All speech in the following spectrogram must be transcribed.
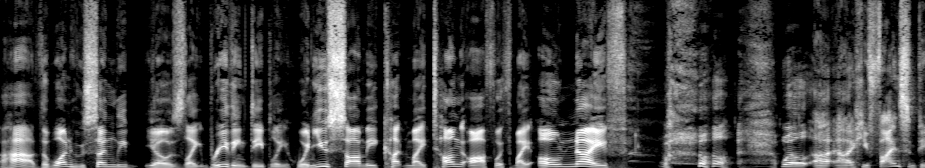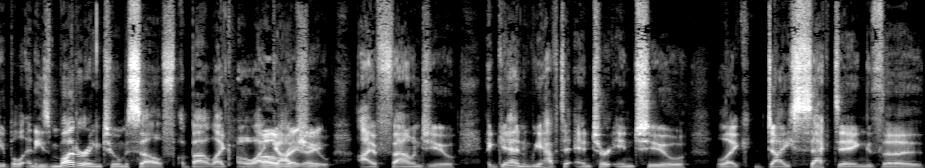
"Aha, the one who suddenly you know is like breathing deeply. When you saw me cut my tongue off with my own knife." well, uh, uh, he finds some people and he's muttering to himself about like, "Oh, I Oh, got right, you. I found you." Again, we have to enter into like dissecting the,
